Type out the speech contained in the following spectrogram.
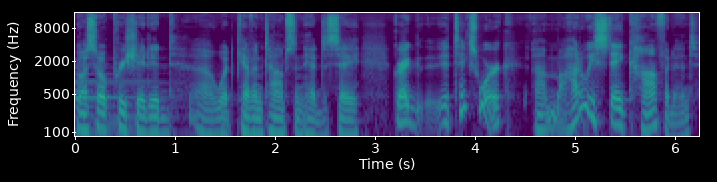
Well, I so appreciated uh, what Kevin Thompson had to say. Greg, it takes work. Um, how do we stay confident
